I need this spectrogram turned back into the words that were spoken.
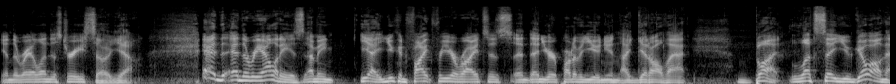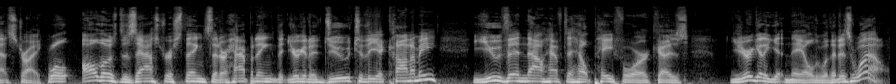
in the rail industry. So yeah, and and the reality is, I mean, yeah, you can fight for your rights as and, and you're part of a union. I get all that, but let's say you go on that strike. Well, all those disastrous things that are happening that you're going to do to the economy, you then now have to help pay for because you're going to get nailed with it as well.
